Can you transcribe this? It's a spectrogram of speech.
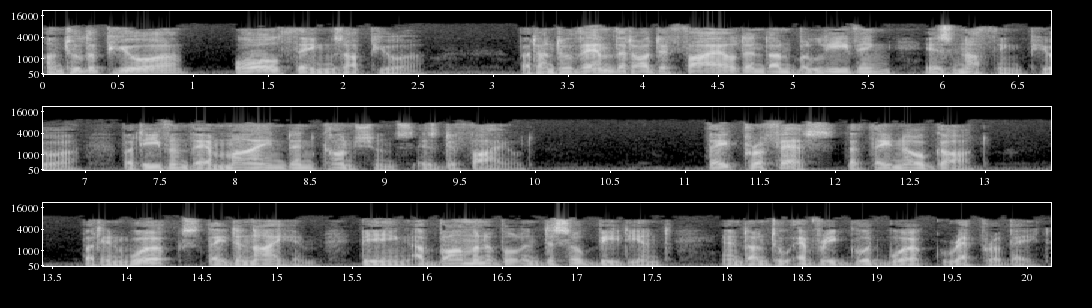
Unto the pure all things are pure, but unto them that are defiled and unbelieving is nothing pure, but even their mind and conscience is defiled. They profess that they know God, but in works they deny him, being abominable and disobedient, and unto every good work reprobate.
